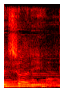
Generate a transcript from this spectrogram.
Hey, Shawty,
